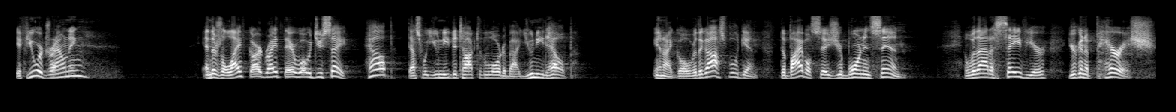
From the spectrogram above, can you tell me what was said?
if you were drowning and there's a lifeguard right there, what would you say? Help. That's what you need to talk to the Lord about. You need help. And I go over the gospel again. The Bible says you're born in sin. And without a Savior, you're going to perish.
